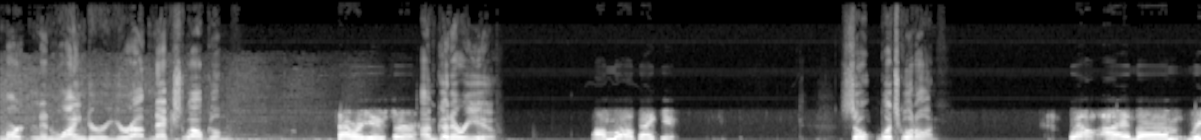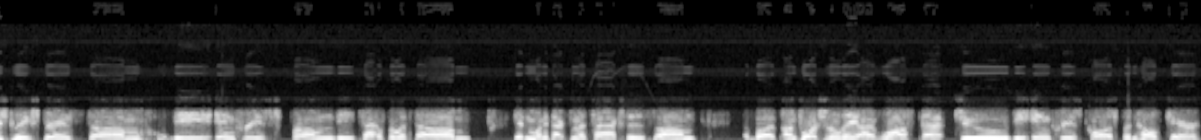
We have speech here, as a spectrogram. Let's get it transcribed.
Martin and Winder, you're up next. Welcome. How are you, sir? I'm good. How are you? I'm well, thank you. So, what's going on? Well, I've um, recently experienced um, the increase from the ta- with um, getting money back from the taxes, um, but unfortunately, I've lost that to the increased cost in health care.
